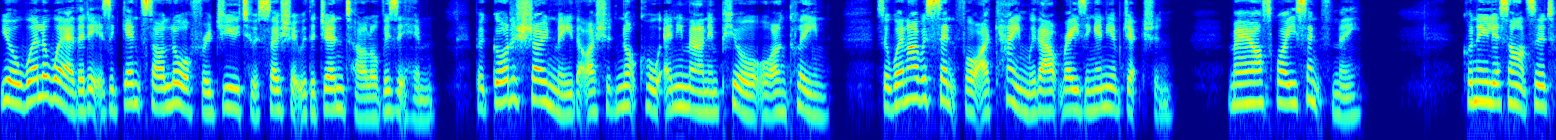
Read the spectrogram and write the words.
You are well aware that it is against our law for a Jew to associate with a Gentile or visit him. But God has shown me that I should not call any man impure or unclean. So when I was sent for, I came without raising any objection. May I ask why you sent for me? Cornelius answered,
